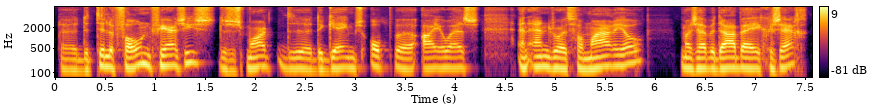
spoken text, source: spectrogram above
eh, de telefoonversies. Dus de, smart, de, de games op iOS en Android van Mario. Maar ze hebben daarbij gezegd,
